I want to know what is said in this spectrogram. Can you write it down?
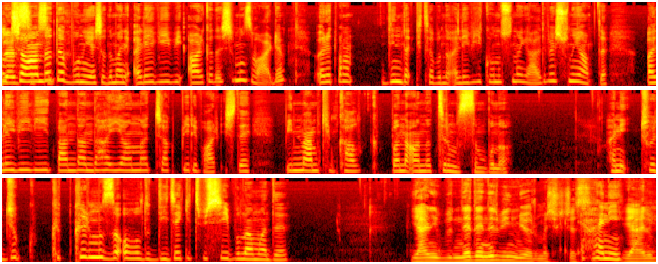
sık çağında da bunu yaşadım. Hani Alevi bir arkadaşımız vardı. Öğretmen din kitabında Alevi konusuna geldi ve şunu yaptı. Aleviliği benden daha iyi anlatacak biri var. İşte bilmem kim kalkıp bana anlatır mısın bunu? Hani çocuk kıpkırmızı oldu diyecek hiçbir şey bulamadı. Yani ne denir bilmiyorum açıkçası. Hani Yani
